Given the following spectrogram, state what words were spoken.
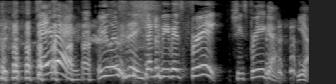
David, are you listening? Genevieve is free. She's free again. Yeah.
